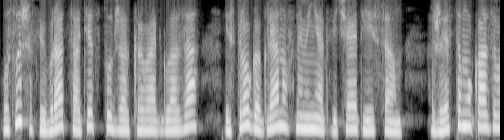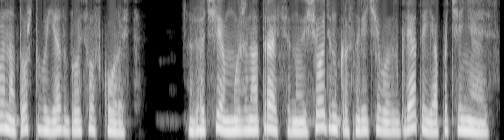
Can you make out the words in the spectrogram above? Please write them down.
Услышав вибрацию, отец тут же открывает глаза и, строго глянув на меня, отвечает ей сам, жестом указывая на то, чтобы я сбросил скорость. «Зачем? Мы же на трассе, но еще один красноречивый взгляд, и я подчиняюсь.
